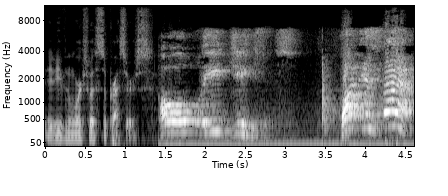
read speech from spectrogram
it even works with suppressors. Holy Jesus. What is that?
